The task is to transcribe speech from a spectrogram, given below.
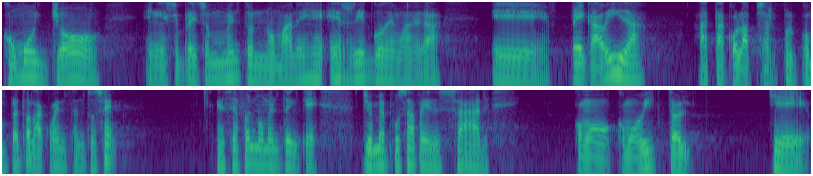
cómo yo en ese preciso momento no maneje el riesgo de manera eh, precavida hasta colapsar por completo la cuenta. Entonces, ese fue el momento en que yo me puse a pensar, como, como Víctor, que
